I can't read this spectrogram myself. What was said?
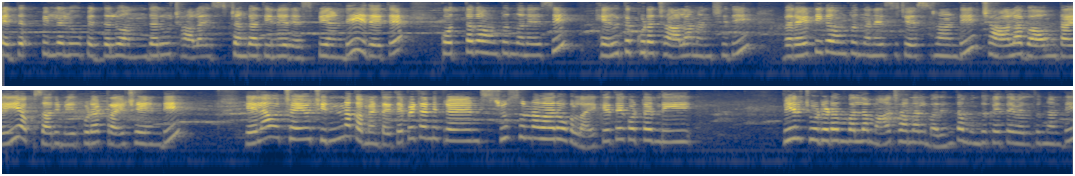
పెద్ద పిల్లలు పెద్దలు అందరూ చాలా ఇష్టంగా తినే రెసిపీ అండి. ఇదైతే కొత్తగా ఉంటుందనేసి హెల్త్ కూడా చాలా మంచిది. వెరైటీగా ఉంటుందనేసి చేస్తున్నా అండి. చాలా బాగుంటాయి. ఒకసారి మీరు కూడా ట్రై చేయండి. ఎలా వచ్చాయో చిన్న కమెంట్ అయితే పెట్టండి ఫ్రెండ్స్. చూస్తున్నవారు ఒక లైక్ అయితే కొట్టండి. మీరు చూడడం వల్ల మా ఛానల్ మరింత ముందుకైతే వెళ్తుందండి.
